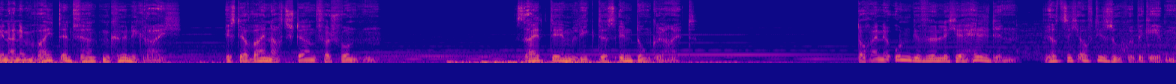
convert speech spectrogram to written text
In einem weit entfernten Königreich ist der Weihnachtsstern verschwunden. Seitdem liegt es in Dunkelheit. Doch eine ungewöhnliche Heldin wird sich auf die Suche begeben.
